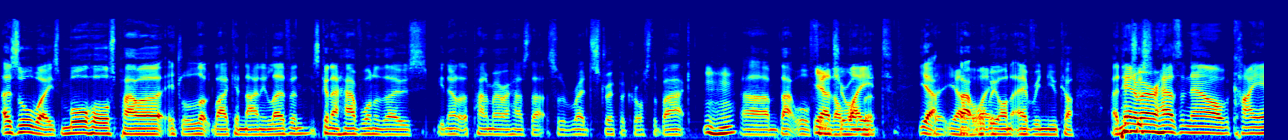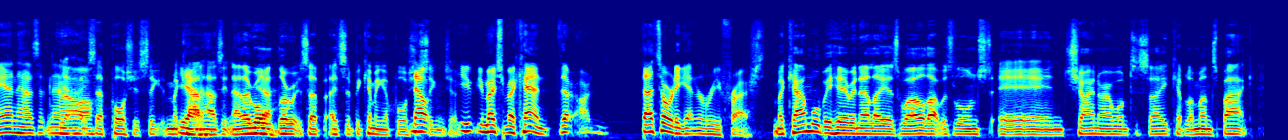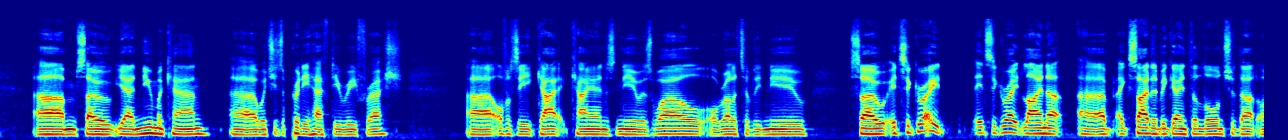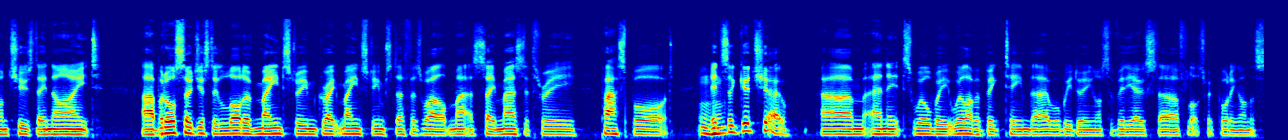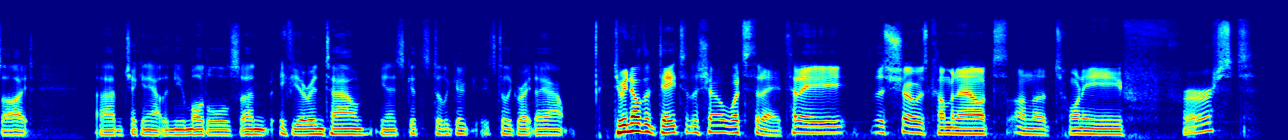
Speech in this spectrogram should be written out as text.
as always, more horsepower. It'll look like a 911. It's going to have one of those. You know, the Panamera has that sort of red strip across the back. Mhm. Um, that will feature Yeah, the light. yeah, The- yeah, that the will be on every new car. Panamera has it now. Cayenne has it now. Yeah, it's a Porsche. sig- Macan Yeah. has it now. They're all. Yeah. They're, it's a. It's a becoming a Porsche now, signature. You, you mentioned Macan. There are, that's already getting a refresh. Macan will be here in LA as well. That was launched in China, I want to say, a couple of months back. Um, so yeah, new Macan, uh, which is a pretty hefty refresh. Uh, obviously, Cay- Cayenne's new as well, or relatively new. So it's a great, it's a great lineup. Uh, excited to be going to the launch of that on Tuesday night. Uh, but also just a lot of mainstream, great mainstream stuff as well. Ma- say Mazda three, Passport. Mhm. It's a good show, um, and it will be. We'll have a big team there. We'll be doing lots of video stuff, lots of reporting on the site, um, checking out the new models. And if you're in town, yeah, it's good. Still a good. It's still a great day out. Do we know the dates of the show? What's today? Today, this show is coming out on the twenty first.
